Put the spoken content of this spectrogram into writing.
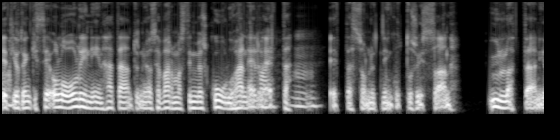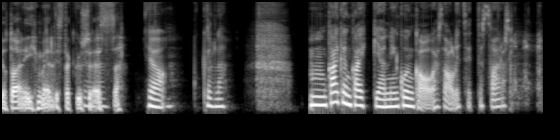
Että jotenkin se olo oli niin hätääntynyt ja se varmasti myös kuulu hänelle, että, mm. että tässä on nyt niin kuin tosissaan yllättäen jotain ihmeellistä kyseessä. Kyllä. Joo, kyllä. Mm, kaiken kaikkiaan, niin kuinka kauan sä olit sitten sairaslomalla?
